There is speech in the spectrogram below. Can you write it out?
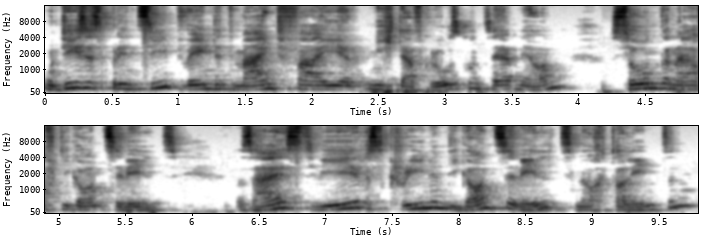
Und dieses Prinzip wendet Mindfire nicht auf Großkonzerne an, sondern auf die ganze Welt. Das heißt, wir screenen die ganze Welt nach Talenten.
